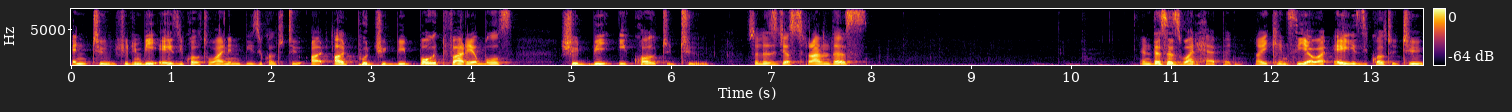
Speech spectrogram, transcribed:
and 2. Shouldn't be A is equal to 1 and B is equal to 2. Our output should be both variables should be equal to 2. So let's just run this. And this is what happened. Now you can see our A is equal to 2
